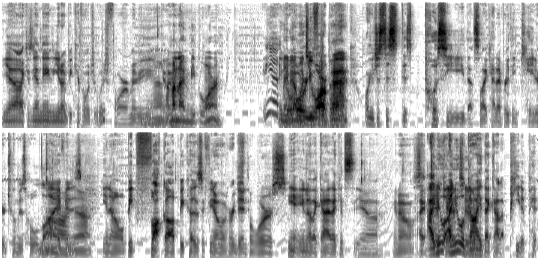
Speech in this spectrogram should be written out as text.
Yeah, because you need you know be careful what you wish for. Maybe Yeah, you I might not even be born. Yeah, Maybe or, I went or too you far are born, back. or you're just this this pussy that's like had everything catered to him his whole life, Oh, and is you know a big fuck up because if you know if he did The worst. Yeah, you know that guy that gets the, uh, you know, He's I, a I knew I dickhead, knew a guy that got a Pita Pit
